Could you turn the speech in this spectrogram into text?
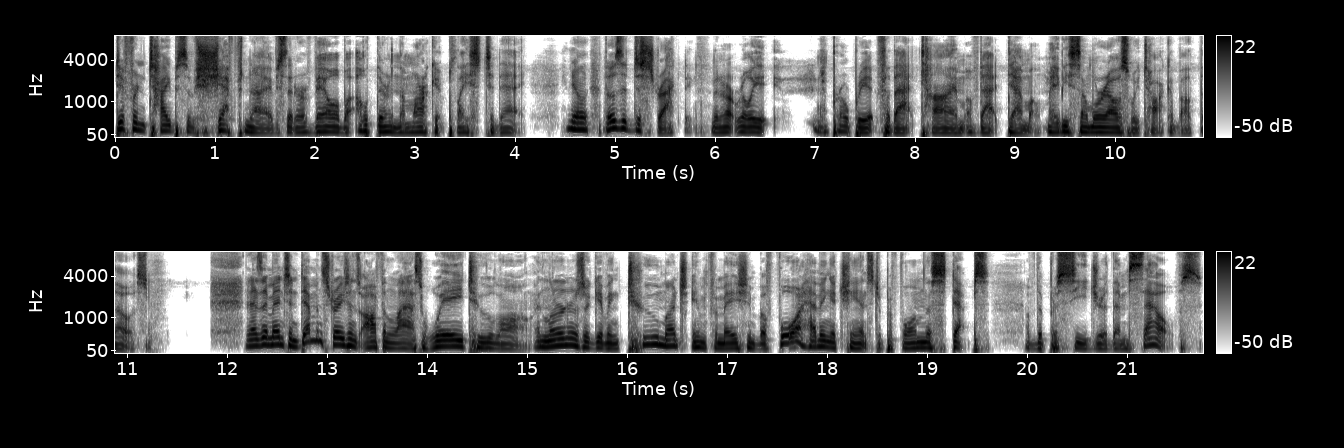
different types of chef knives that are available out there in the marketplace today. You know, those are distracting. They're not really appropriate for that time of that demo. Maybe somewhere else we talk about those. And as I mentioned, demonstrations often last way too long, and learners are giving too much information before having a chance to perform the steps of the procedure themselves.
